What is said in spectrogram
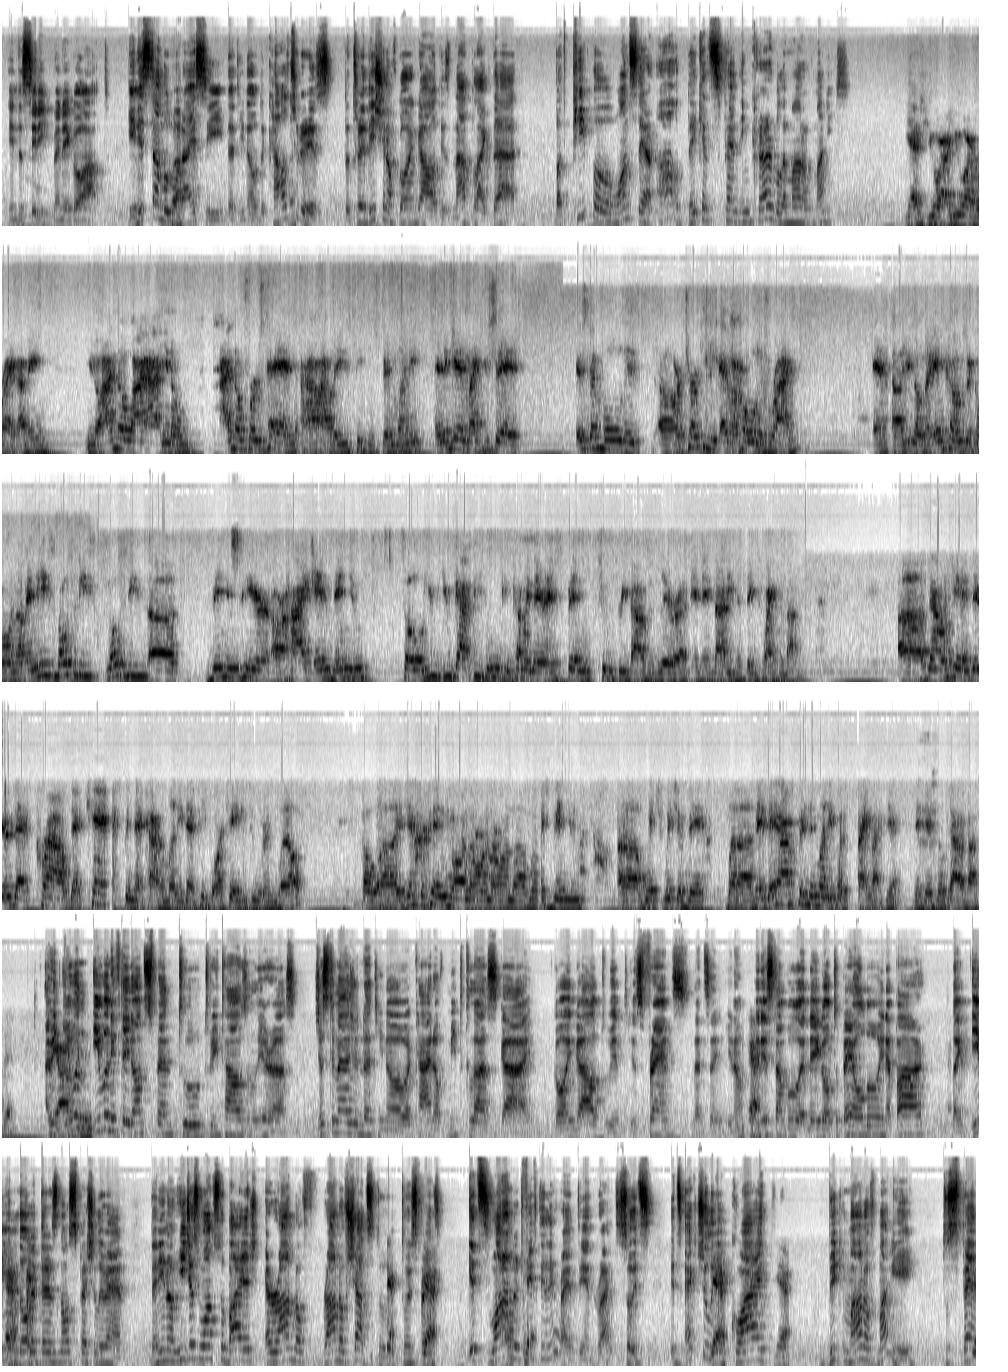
in the city when they go out. In Istanbul, what I see that you know the culture is the tradition of going out is not like that, but people once they're out, they can spend incredible amount of monies. Yes, you are you are right. I mean, you know, I know I, I you know I know firsthand how, how these people spend money. And again, like you said, Istanbul is, uh, or Turkey as a whole is rising. And, uh, you know, the incomes are going up. And these, most of these, most of these, uh, venues here are high-end venues. So you, you got people who can come in there and spend two, three thousand lira and then not even think twice about it. Uh, now again, there's that crowd that can't spend that kind of money that people are catering to as well. So uh, it just depends on on on uh, which venue, uh, which which event. But uh, they they are spending money for the night like that. There's no doubt about that. I mean, even even if they don't spend two three thousand liras, just imagine that you know a kind of mid class guy going out with his friends, let's say, you know, yeah. in Istanbul, and they go to Beyoğlu in a bar like even yeah. though that there's no special event, then you know he just wants to buy a, a round of round of shots to yeah. to his friends. Yeah. It's 150 lira at the end, right? So it's it's actually a quite big amount of money to spend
